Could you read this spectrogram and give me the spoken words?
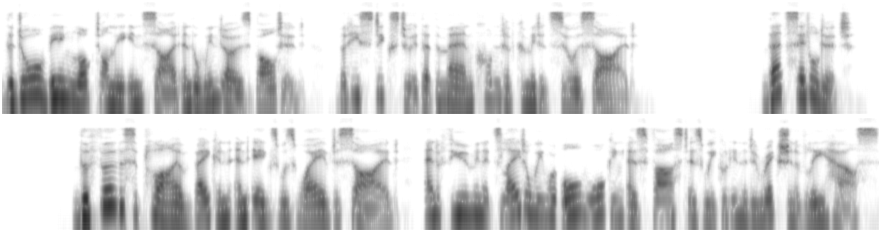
the door being locked on the inside and the windows bolted, but he sticks to it that the man couldn't have committed suicide. That settled it. The further supply of bacon and eggs was waved aside, and a few minutes later we were all walking as fast as we could in the direction of Lee House,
